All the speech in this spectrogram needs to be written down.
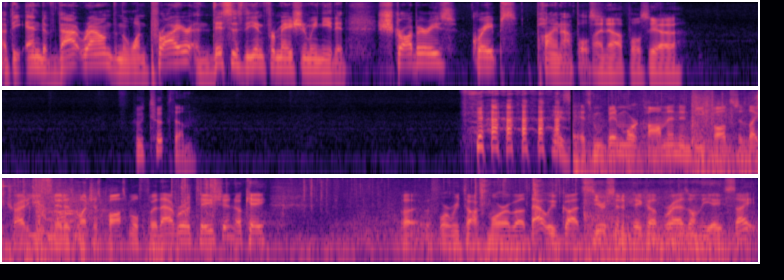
at the end of that round than the one prior, and this is the information we needed. Strawberries, grapes, pineapples. Pineapples, yeah. Who took them? It's been more common in defaults to like try to use mid as much as possible for that rotation. Okay. But before we talk more about that, we've got syrsoN to pick up Rez on the A site,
